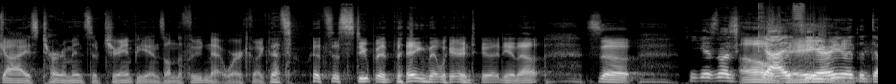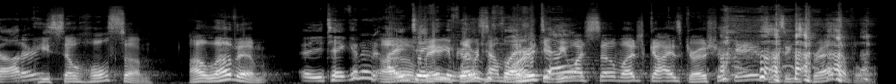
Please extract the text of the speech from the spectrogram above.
Guy's tournaments of champions on the Food Network. Like that's, that's a stupid thing that we were doing, you know? So You guys watch Oh, Guy baby. Fieri with the daughters? he's so wholesome. I love him. Are you taking it? Oh, Are you taking baby, the girls to Flavortown Market. Flavortown? We watch so much Guy's grocery games. It's incredible.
